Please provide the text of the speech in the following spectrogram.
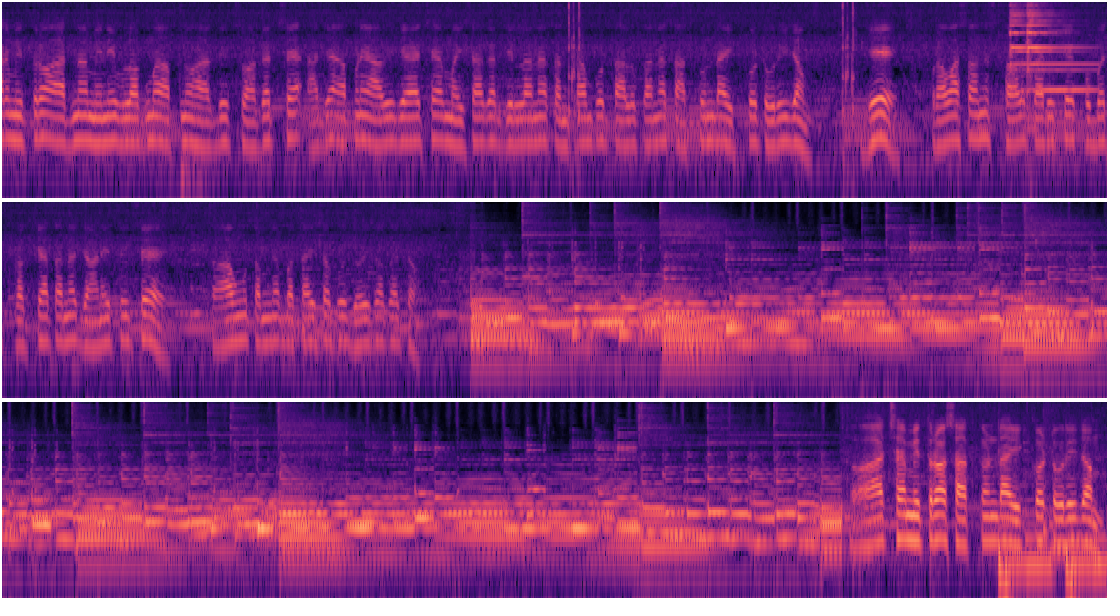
નમસ્કાર મિત્રો, આજના મિની બ્લોગમાં આપનું હાર્દિક સ્વાગત છે. આજે આપણે આવી ગયા છે મહીસાગર જિલ્લાના સંતરામપુર તાલુકાના સાતકુંડા ઇકો ટુરિઝમ, જે પ્રવાસન સ્થળ તરીકે ખૂબ જ પ્રખ્યાત અને જાણીતું છે. તો આ હું તમને બતાવી શકું, જોઈ શકો છો. આ છે મિત્રો સાતકુંડા ઇકો ટુરિઝમ.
